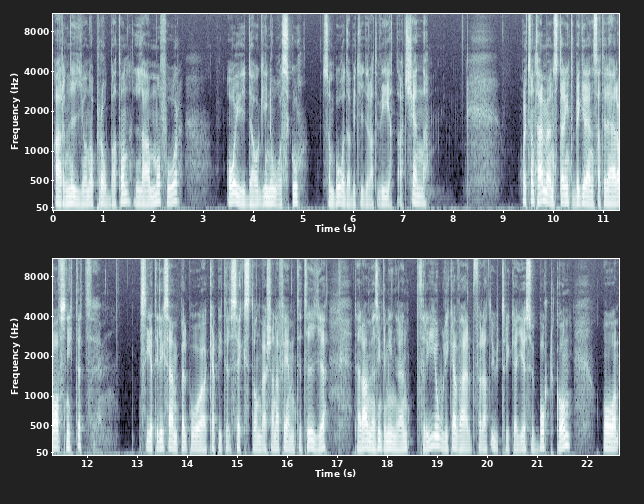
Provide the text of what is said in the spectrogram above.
Arnion och probaton, lamm och får. Oida och ginosko, som båda betyder att veta, att känna. Och ett sånt här mönster är inte begränsat till det här avsnittet. Se till exempel på kapitel 16, verserna 5 till 10. Där används inte mindre än tre olika verb för att uttrycka Jesu bortgång och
